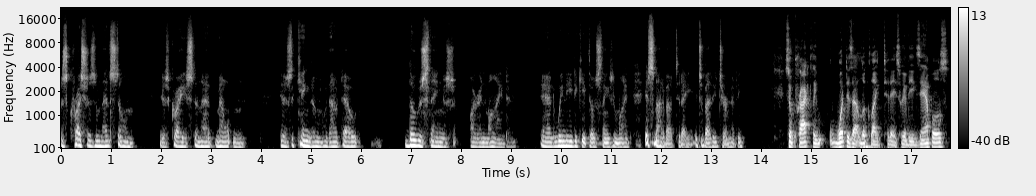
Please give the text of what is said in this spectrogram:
just crushes them. That stone is Christ, and that mountain is the kingdom without doubt. Mm-hmm. Those things are in mind. And we need to keep those things in mind. It's not about today, it's about eternity. So, practically, what does that look like today? So, we have the examples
